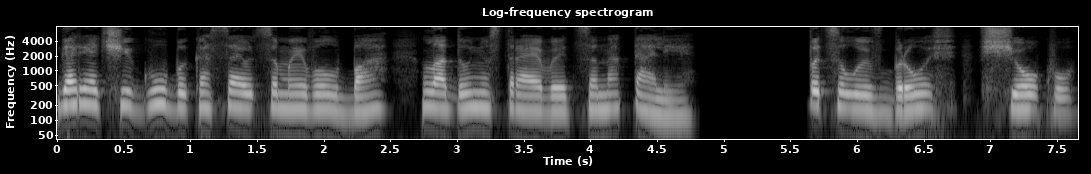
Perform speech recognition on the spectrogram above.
Горячие губы касаются моего лба, ладонь устраивается на талии. Поцелуй в бровь, в щеку,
